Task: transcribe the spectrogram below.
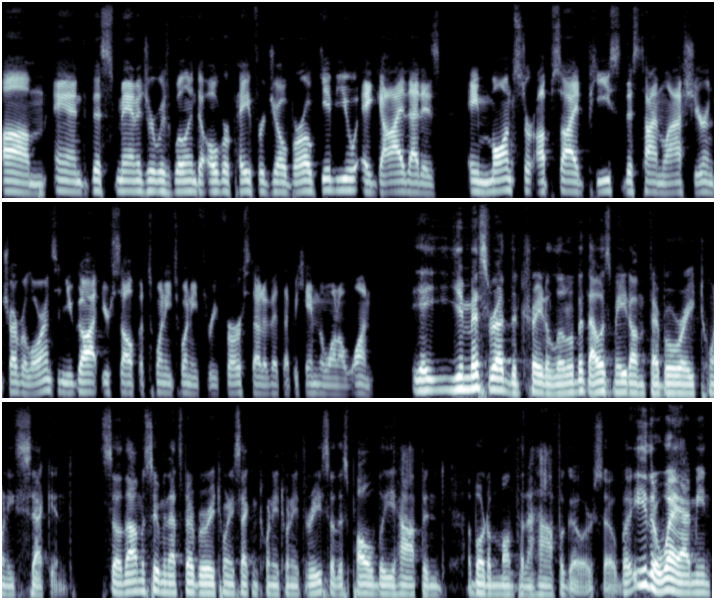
Um, and this manager was willing to overpay for Joe Burrow, give you a guy that is a monster upside piece this time last year in Trevor Lawrence, and you got yourself a 2023 first out of it that became the 101. Yeah, you misread the trade a little bit. That was made on February 22nd. So I'm assuming that's February 22nd, 2023. So this probably happened about a month and a half ago or so. But either way, I mean,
